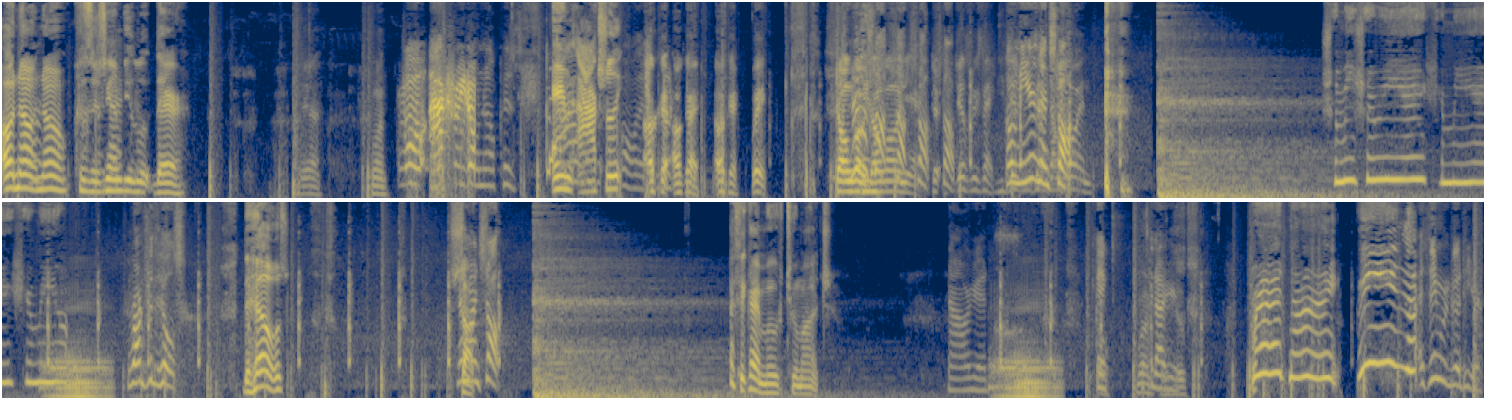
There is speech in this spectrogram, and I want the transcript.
Oh no, no, because there's gonna be loot there. Yeah. Well, actually, Oh don't. know because. And actually- Okay, okay, okay. Wait. Don't go. No, don't stop, go stop, in stop, yet. stop. Just reset. Go near and then reset, don't stop. Go. Shimmy, shimmy, yeah, shimmy, yeah, shimmy. Run for the hills. The hills. Never Stop. mind, stop. I think I moved too much. No, we're good. Uh, okay, Run get out for here. the- Red night, green I think we're good here.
